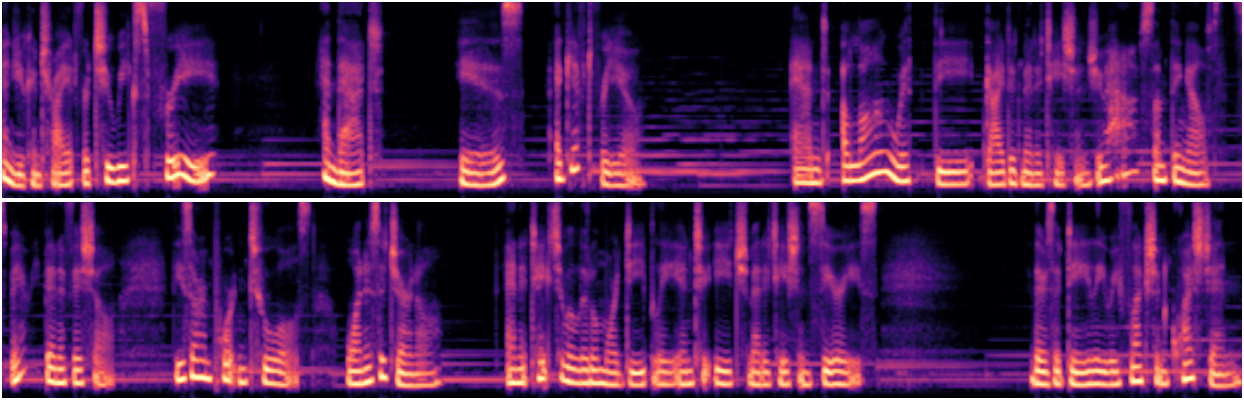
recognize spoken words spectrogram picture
and you can try it for two weeks free. And that is a gift for you. And along with the guided meditations, you have something else that's very beneficial. These are important tools. One is a journal, and it takes you a little more deeply into each meditation series. There's a daily reflection question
